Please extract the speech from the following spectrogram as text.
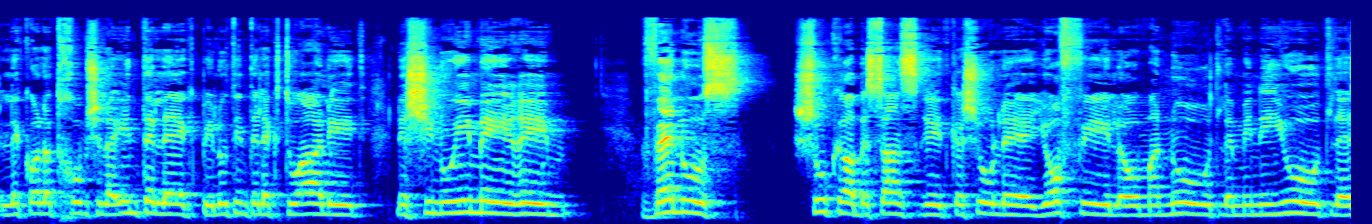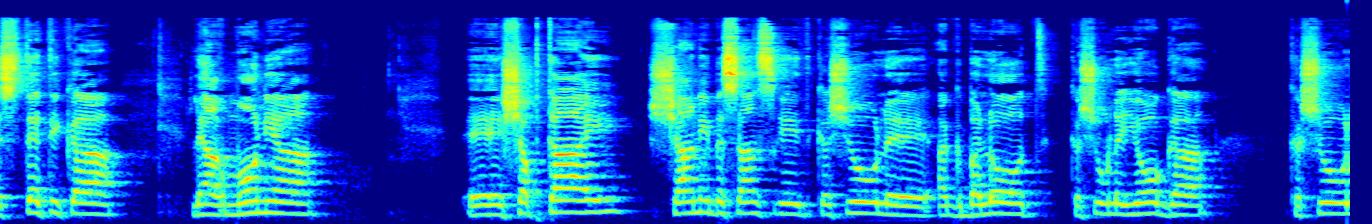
לכל התחום של האינטלקט, פעילות אינטלקטואלית, לשינויים מהירים. ונוס, שוקרה בסנסקריט, קשור ליופי, לאומנות, למיניות, לאסתטיקה, להרמוניה. אה, שבתאי, שני בסנסקריט, קשור להגבלות, קשור ליוגה, קשור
